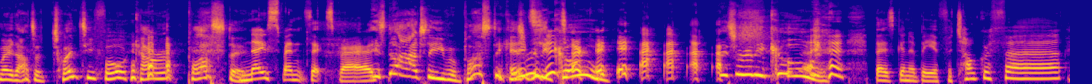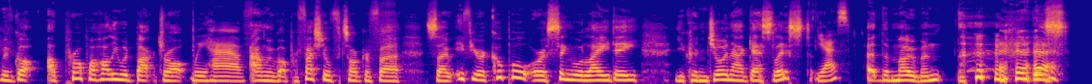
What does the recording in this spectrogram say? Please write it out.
made out of 24 carat plastic. no Spence expert. It's not actually even plastic. It's It's really cool. It's really cool. There's going to be a photographer. We've got a proper Hollywood backdrop. We have. and we've got a professional photographer. So if you're a couple or a single lady, you can join our guest list. Yes, At the moment, there's,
